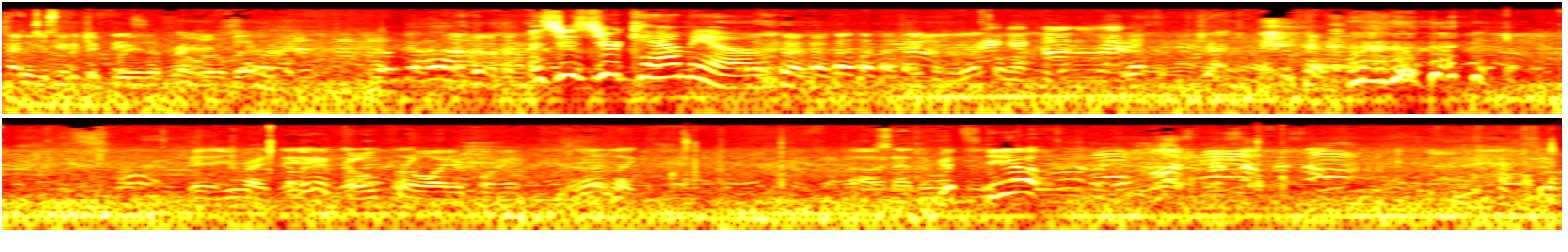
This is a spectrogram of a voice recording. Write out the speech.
So. Just put your face for a little bit. It's just your cameo. Yeah, you're right. Like a GoPro while you're playing. Really like. Uh, Good steal. Move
